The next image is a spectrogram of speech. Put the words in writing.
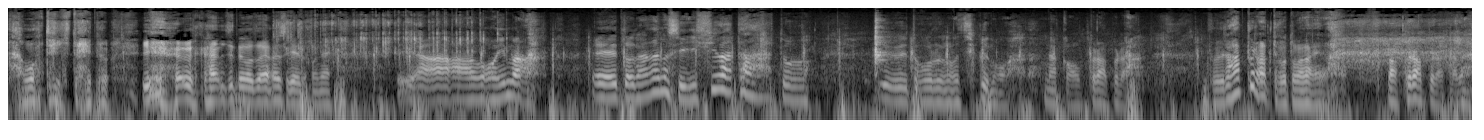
保っていきたいという感じでございますけれどもね。いやーもう今、えっ、ー、と、長野市石綿というところの地区の中をプラプラ、プラプラってことはないな。まあ、プラプラかな。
